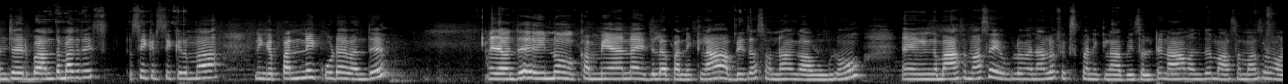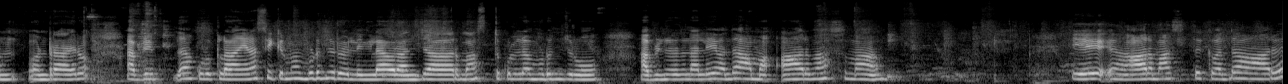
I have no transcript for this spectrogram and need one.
அஞ்சாயிரரூபா அந்த மாதிரி சீக்கிரம் சீக்கிரமாக நீங்கள் பண்ணி கூட வந்து இதை வந்து இன்னும் கம்மியான இதில் பண்ணிக்கலாம். அப்படி தான் சொன்னாங்க அவங்களும். இங்கே மாதம் மாதம் எவ்வளோ வேணாலும் ஃபிக்ஸ் பண்ணிக்கலாம் அப்படின்னு சொல்லிட்டு நான் வந்து மாதம் மாதம் ஒன் ஒன்றாயிரம் அப்படி தான் கொடுக்கலாம். ஏன்னா சீக்கிரமாக முடிஞ்சிடும் இல்லைங்களா? ஒரு அஞ்சு ஆறு மாதத்துக்குள்ளே முடிஞ்சிரும் அப்படின்றதுனாலே வந்து ஆமாம் ஆறு மாதமா ஏ ஆறு மாதத்துக்கு வந்து ஆறு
